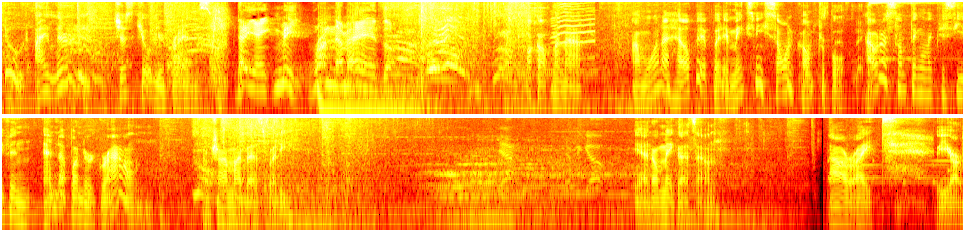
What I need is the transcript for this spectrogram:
Dude, I literally just killed your friends. They ain't me. Run them hands up. Fuck off my map. I want to help it, but it makes me so uncomfortable. How does something like this even end up underground? I'm trying my best, buddy. Yeah, there we go. Yeah, don't make that sound. Alright, we are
